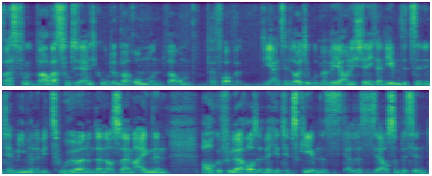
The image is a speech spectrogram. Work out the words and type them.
was, was funktioniert eigentlich gut und warum und warum performen die einzelnen Leute gut. Man will ja auch nicht ständig daneben sitzen in den Terminen und irgendwie zuhören und dann aus seinem eigenen Bauchgefühl heraus irgendwelche Tipps geben. Das ist, also das ist ja auch so ein bisschen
